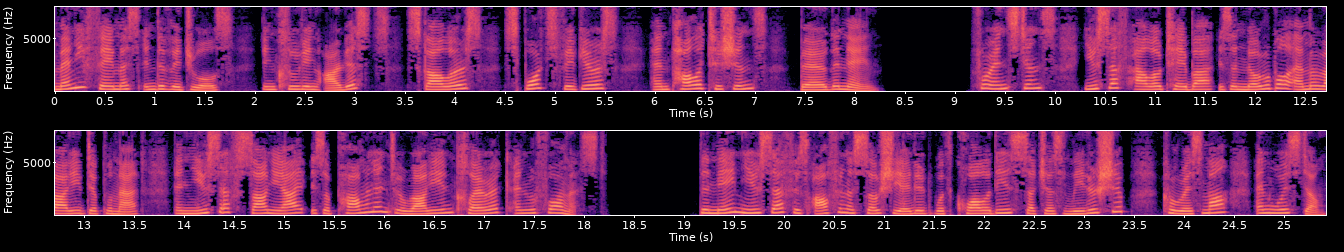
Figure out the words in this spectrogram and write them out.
Many famous individuals, including artists, scholars, sports figures, and politicians, bear the name. For instance, Yousef Al-Otaiba is a notable Emirati diplomat, and Yousef Saanei is a prominent Iranian cleric and reformist. The name Yousef is often associated with qualities such as leadership, charisma, and wisdom.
